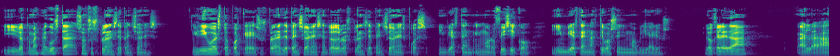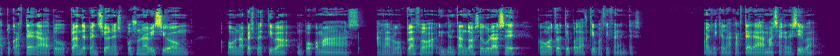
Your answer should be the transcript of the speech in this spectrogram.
Y lo que más me gusta son sus planes de pensiones. Y digo esto porque sus planes de pensiones, en todos los planes de pensiones, pues invierten en oro físico e invierten en activos inmobiliarios. Lo que le da a, a tu cartera, a tu plan de pensiones, pues una visión o una perspectiva un poco más a largo plazo, intentando asegurarse con otro tipo de activos diferentes. Oye, que la cartera más agresiva,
